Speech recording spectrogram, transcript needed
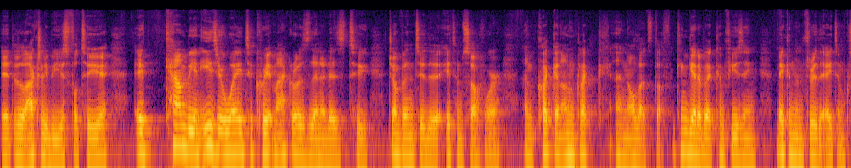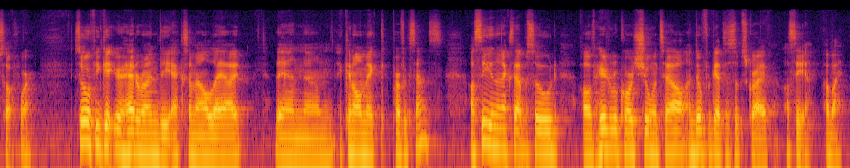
it'll actually be useful to you. It can be an easier way to create macros than it is to jump into the ATEM software and click and unclick and all that stuff. It can get a bit confusing making them through the ATEM software. So if you get your head around the XML layout, then um, it can all make perfect sense. I'll see you in the next episode of Here to Record Show and Tell, and don't forget to subscribe. I'll see you. Bye bye.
